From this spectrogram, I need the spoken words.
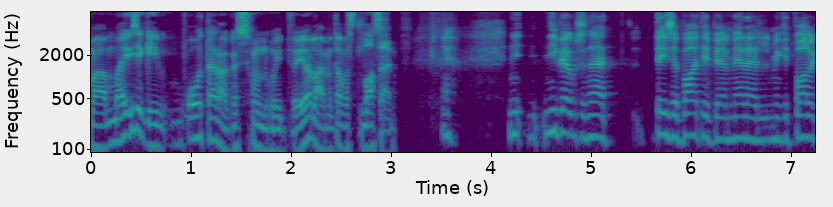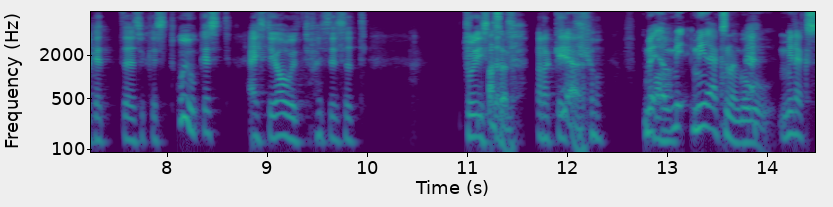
ma, ma isegi ei oota ära, kas on hunt või ei ole, ma tavaliselt lasen. nii, niipea kui sa näed teise paadi peal merel mingit valget äh, siukest kujukest hästi kaugelt, lihtsalt tulistad raketiga. Yeah. Maha. milleks nagu Jah., milleks,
